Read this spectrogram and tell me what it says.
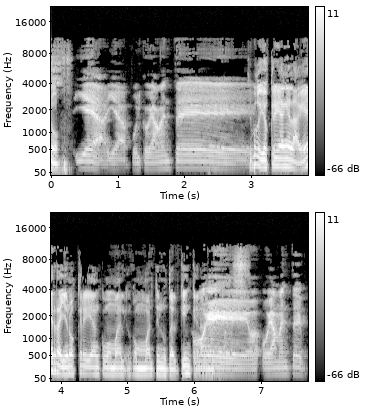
Of. Yeah, yeah, porque obviamente... Sí, porque ellos creían en la guerra, ellos no creían como, como Martin Luther King. como que, obviamente,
